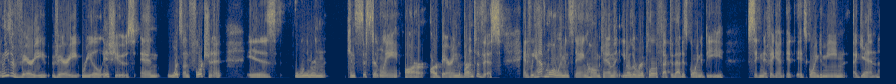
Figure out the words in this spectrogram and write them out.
And these are very very real issues. And what's unfortunate is women consistently are are bearing the brunt of this and if we have more women staying home, Cam, then you know the ripple effect of that is going to be significant. It, it's going to mean again,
